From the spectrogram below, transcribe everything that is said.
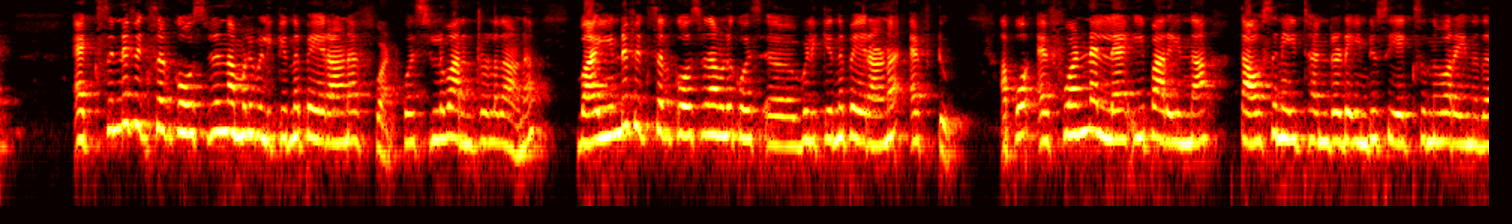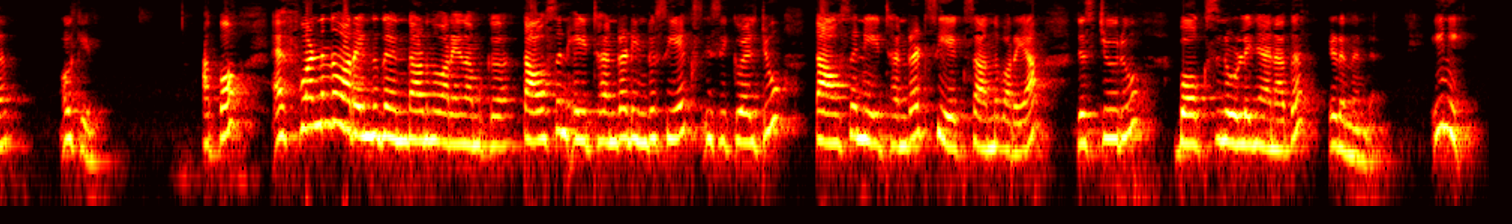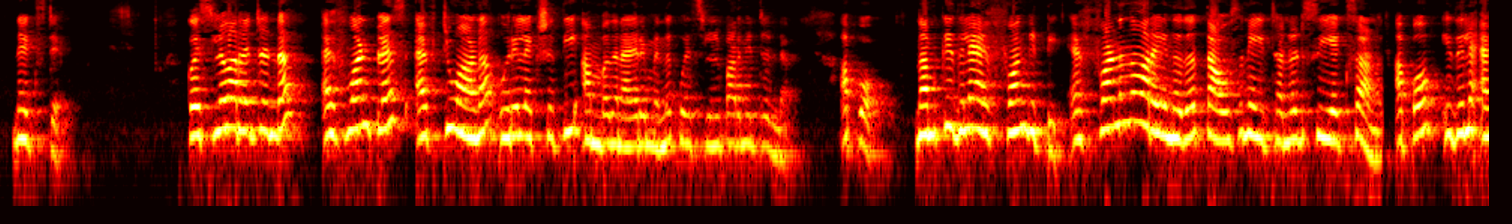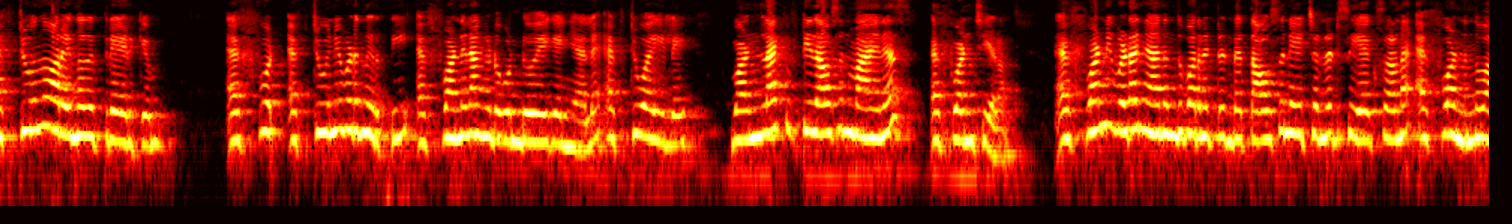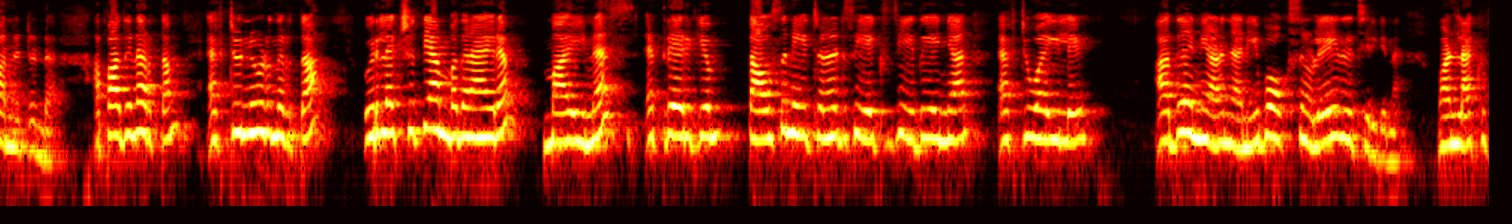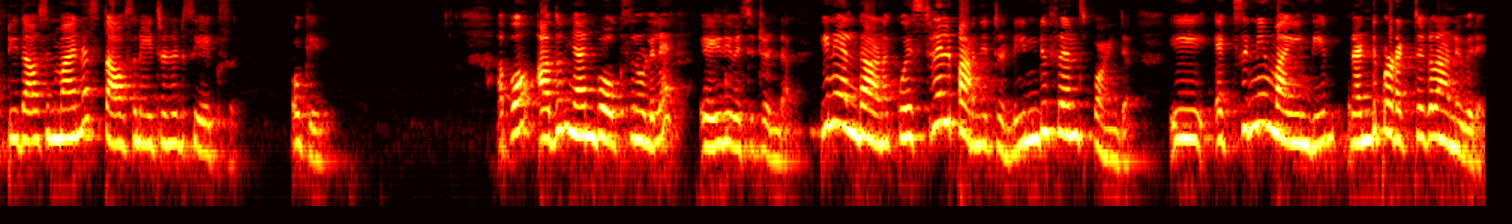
എക്സിന്റെ ഫിക്സഡ് കോസ്റ്റിനെ നമ്മൾ വിളിക്കുന്ന പേരാണ് എഫ് വൺ ക്വസ്റ്റിനിൽ പറഞ്ഞിട്ടുള്ളതാണ്. വൈന്റെ ഫിക്സഡ് കോസ്റ്റിനെ നമ്മൾ വിളിക്കുന്ന പേരാണ് എഫ് ടു അപ്പോൾ എഫ് വൺ അല്ലേ ഈ പറയുന്ന thousand eight hundred into C X എന്ന് പറയുന്നത്? ഓക്കെ അപ്പോൾ എഫ് വൺ എന്ന് പറയുന്നത് എന്താണെന്ന് പറയാം നമുക്ക്? Thousand eight hundred into C X is equal to thousand eight hundred C X ആന്ന് പറയാം. ജസ്റ്റ് ഒരു ബോക്സിനുള്ളിൽ ഞാനത് ഇടുന്നുണ്ട്. ഇനി നെക്സ്റ്റ് ക്വസ്റ്റിൽ പറഞ്ഞിട്ടുണ്ട് F one plus F two ആണ് ഒരു ലക്ഷത്തി അമ്പതിനായിരം എന്ന് ക്വസ്റ്റിനിൽ പറഞ്ഞിട്ടുണ്ട്. അപ്പോ നമുക്ക് ഇതിലെ എഫ് വൺ കിട്ടി. എഫ് വൺ എന്ന് പറയുന്നത് thousand eight hundred C X ആണ്. അപ്പോ ഇതിലെ എഫ് ടു എന്ന് പറയുന്നത് എത്രയായിരിക്കും? എഫ് എഫ് ടുവിന് ഇവിടെ നിർത്തി. എഫ് വണ്ണിനെ അങ്ങോട്ട് കൊണ്ടുപോയി കഴിഞ്ഞാൽ എഫ് ടു ആയില്ലേ? One lakh fifty thousand minus F one ചെയ്യണം. എഫ് വൺ ഇവിടെ ഞാൻ എന്ത് പറഞ്ഞിട്ടുണ്ട്? Thousand eight hundred C X ആണ് എഫ് വൺ എന്ന് പറഞ്ഞിട്ടുണ്ട്. അപ്പൊ അതിനർത്ഥം എഫ് ടുവിനോട് നിർത്താം. ഒരു ലക്ഷത്തി അമ്പതിനായിരം മൈനസ് എത്രയായിരിക്കും? Thousand eight hundred C X ചെയ്ത് കഴിഞ്ഞാൽ എഫ് ടു ഐയിലെ അത് തന്നെയാണ് ഞാൻ ഈ ബോക്സിനുള്ളിൽ എഴുതി വെച്ചിരിക്കുന്നത്. One lakh fifty thousand minus thousand eight hundred C X okay അപ്പോൾ അതും ഞാൻ ബോക്സിനുള്ളിൽ എഴുതി വെച്ചിട്ടുണ്ട്. ഇനി എന്താണ്? ക്വസ്റ്റനിൽ പറഞ്ഞിട്ടുണ്ട് ഇൻഡിഫറൻസ് പോയിന്റ് ഈ എക്സിന്റെയും മൈൻഡിയും രണ്ട് പ്രൊഡക്റ്റുകളാണ് ഇവർ.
